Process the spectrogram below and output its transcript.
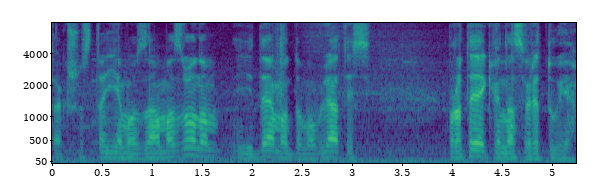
Так що стаємо за Амазоном і йдемо домовлятись про те, як він нас врятує.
